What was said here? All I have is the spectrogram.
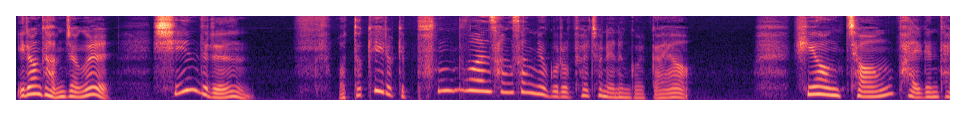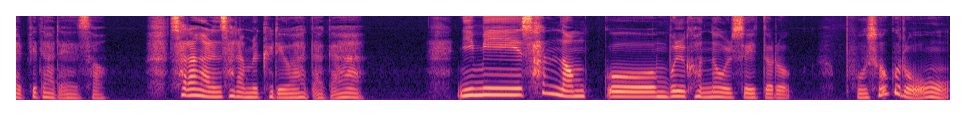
이런 감정을 시인들은 어떻게 이렇게 풍부한 상상력으로 펼쳐내는 걸까요? 휘영청 밝은 달빛 아래에서 사랑하는 사람을 그리워하다가 님이 산 넘고 물 건너올 수 있도록 보석으로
